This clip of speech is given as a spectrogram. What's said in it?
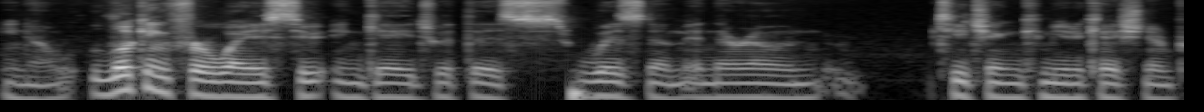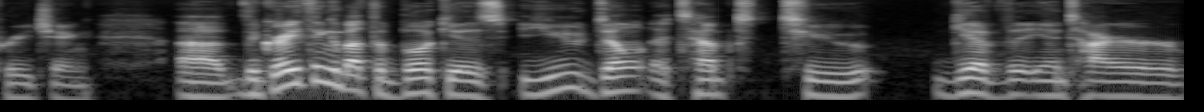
you know, looking for ways to engage with this wisdom in their own teaching, communication, and preaching. Uh, the great thing about the book is you don't attempt to give the entire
